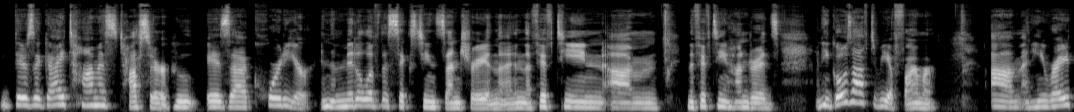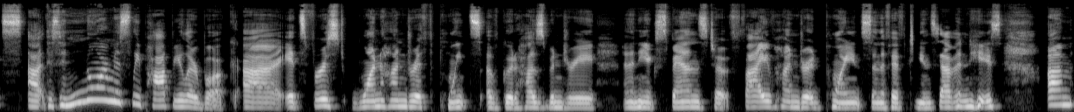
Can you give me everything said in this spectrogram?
there's a guy Thomas Tusser who is a courtier in the middle of the 16th century in the in the 15 um, in the 1500s, and he goes off to be a farmer. Um, and he writes uh, this enormously popular book. Uh, it's first 100th points of good husbandry, and then he expands to 500 points in the 1570s. Um,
